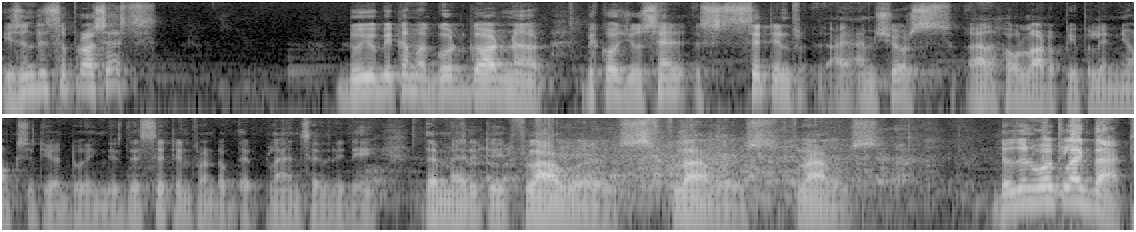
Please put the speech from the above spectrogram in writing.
Isn't this a process? Do you become a good gardener because you sit in… I, am sure a whole lot of people in New York City are doing this, they sit in front of their plants every day, they meditate, flowers, flowers, flowers. Doesn't work like that.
